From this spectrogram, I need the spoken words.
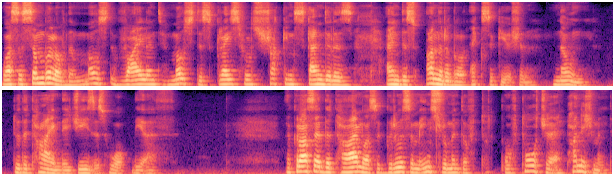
was a symbol of the most violent, most disgraceful, shocking, scandalous, and dishonorable execution known to the time that Jesus walked the earth. The cross at the time was a gruesome instrument of, of torture and punishment.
